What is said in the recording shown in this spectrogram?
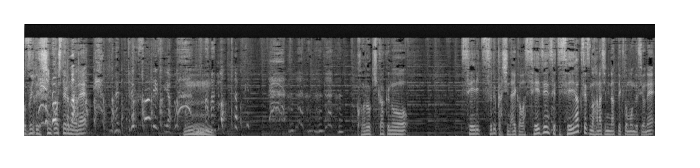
づいて進行してるのよね。全くそうですよ。うん。この企画の成立するかしないかは性善説性悪説の話になっていくと思うんですよね。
